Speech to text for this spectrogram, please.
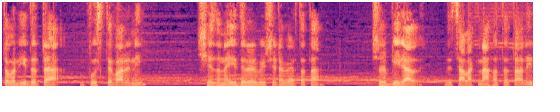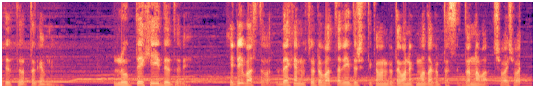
তখন ইঁদুরটা বুঝতে পারেনি, সেজন্য ইঁদুরের সেটা ব্যর্থতা। আসলে বিড়াল যে চালাক না হতো তাহলে ইঁদুর ধরতো কেমনি? লোভ দেখে ইঁদুর ধরে। এটাই বাস্তবতা। দেখেন ছোট বাচ্চারা ঈদের সাথে কেমন করতে অনেক মজা করতেছে। ধন্যবাদ সবাই সবাই।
